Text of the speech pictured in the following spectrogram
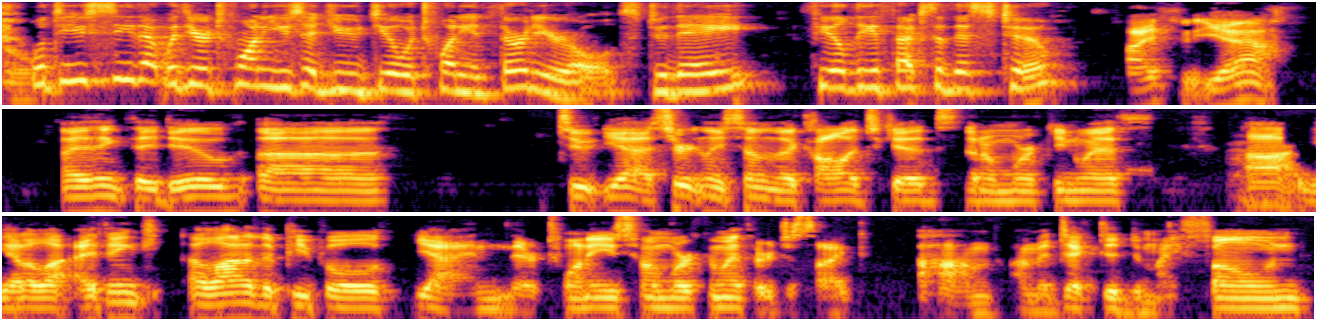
you know. Well, do you see that with your 20? You said you deal with 20 and 30 year olds. Do they feel the effects of this too? I, th- yeah, I think they do. Uh, to, yeah, certainly some of the college kids that I'm working with, uh, get a lot. I think a lot of the people, yeah, in their 20s who I'm working with are just like, um, I'm addicted to my phone.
